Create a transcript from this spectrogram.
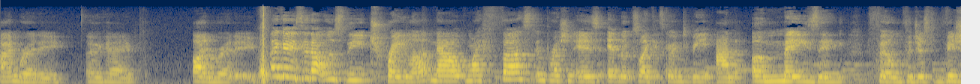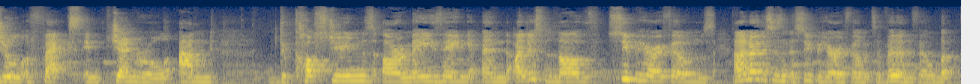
I'm ready. Okay. I'm ready. Okay, so that was the trailer. Now, my first impression is it looks like it's going to be an amazing film for just visual effects in general and the costumes are amazing and I just love superhero films. And I know this isn't a superhero film, it's a villain film, but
